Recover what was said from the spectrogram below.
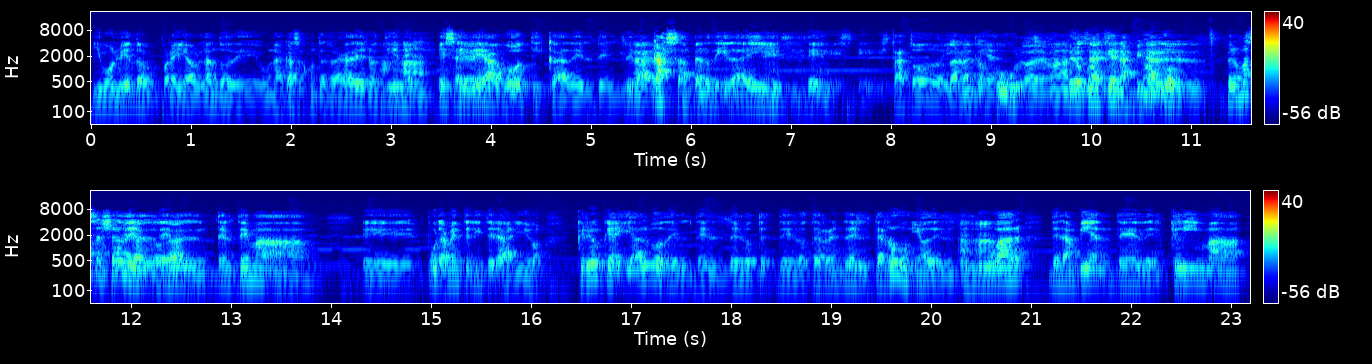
y volviendo por ahí hablando de una casa junto al tragadero, Ajá, tiene esa sí. idea gótica del, del- de la casa perdida ahí, Sí, sí, sí. eh, es- eh, está todo ahí. Totalmente también. oscuro, además. Pero, Esa porque, escena final... ojo, pero más allá del, del- del tema eh, puramente literario, creo que hay algo del, del, de lo te- de lo terren- del terruño, del, del lugar, del ambiente, del clima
